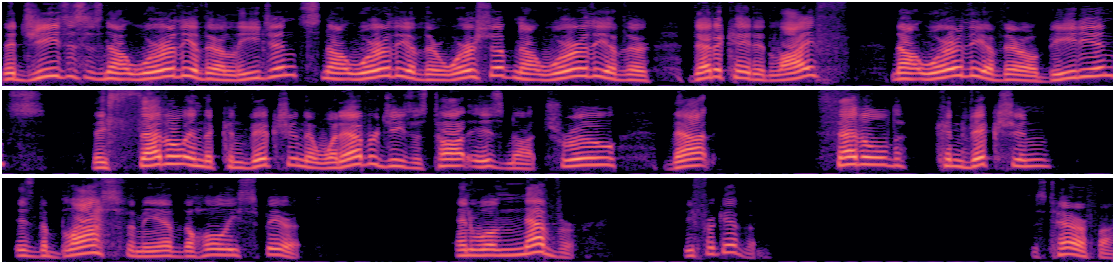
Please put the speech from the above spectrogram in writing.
that Jesus is not worthy of their allegiance, not worthy of their worship, not worthy of their dedicated life, not worthy of their obedience. They settle in the conviction that whatever Jesus taught is not true. That settled conviction is the blasphemy of the Holy Spirit and will never be forgiven. Is terrifying.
